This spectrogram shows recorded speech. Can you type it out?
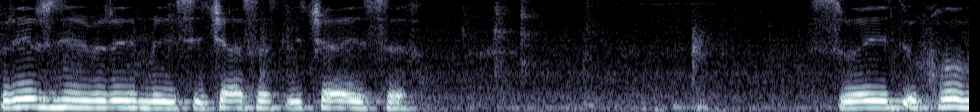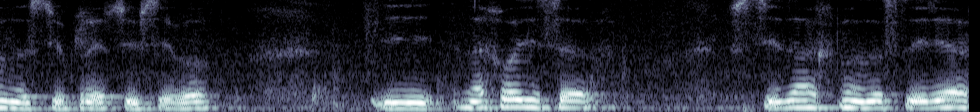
прежнее время и сейчас отличается своей духовностью прежде всего и находится в стенах монастыря.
